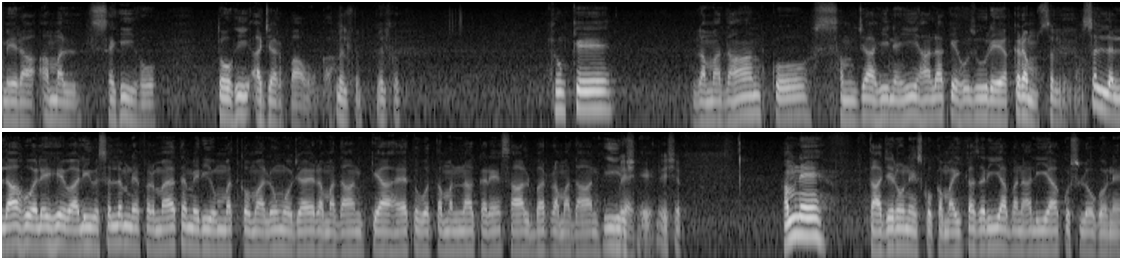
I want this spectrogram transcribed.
मेरा अमल सही हो तो ही अजर पाऊँगा। बिल्कुल बिल्कुल। क्योंकि रमदान को समझा ही नहीं हालाँकि हुजूर अकरम सल्लल्लाहु अलैहि वसल्लम ने फरमाया था मेरी उम्मत को मालूम हो जाए रमदान क्या है तो वो तमन्ना करें साल भर रमदान ही रहे। बेशक। हमने ताजरों ने इसको कमाई का ज़रिया बना लिया कुछ लोगों ने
